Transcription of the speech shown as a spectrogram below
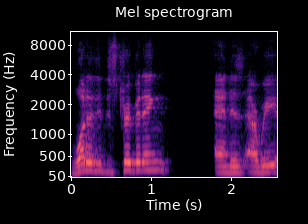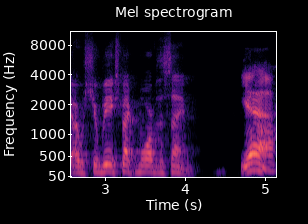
What are they distributing? And is are we or should we expect more of the same? Yeah.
